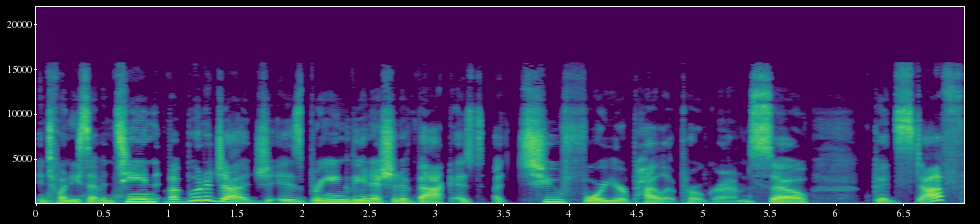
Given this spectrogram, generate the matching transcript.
in 2017, but Buttigieg is bringing the initiative back as a two four year pilot program. So good stuff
